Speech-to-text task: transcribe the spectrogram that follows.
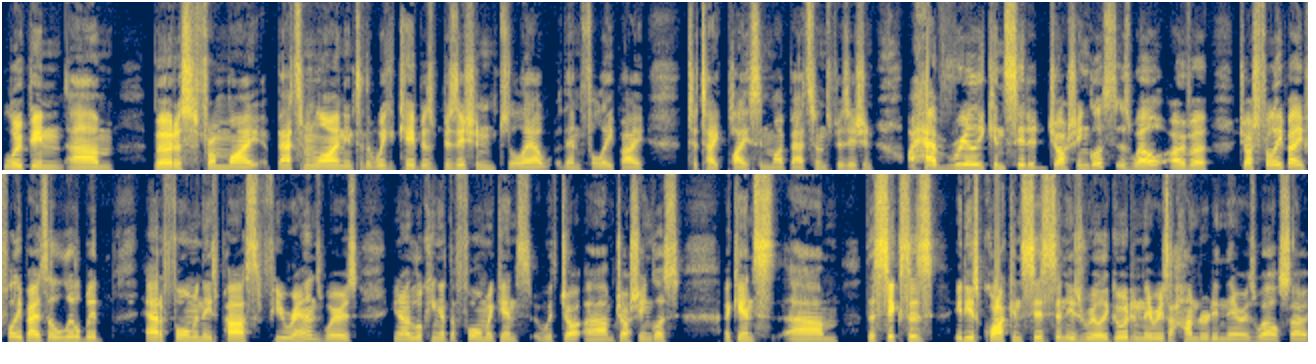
loop in um, Burtis from my batsman line into the wicketkeeper's position to allow then Philippe to take place in my batsman's position. I have really considered Josh Inglis as well over Josh Philippe. Philippe is a little bit out of form in these past few rounds. Whereas, you know, looking at the form against with jo- um, Josh Inglis against um, the Sixers, it is quite consistent, is really good, and there is a hundred in there as well. So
